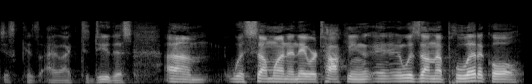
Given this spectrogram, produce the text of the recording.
just because I like to do this um, with someone, and they were talking, and it was on a political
